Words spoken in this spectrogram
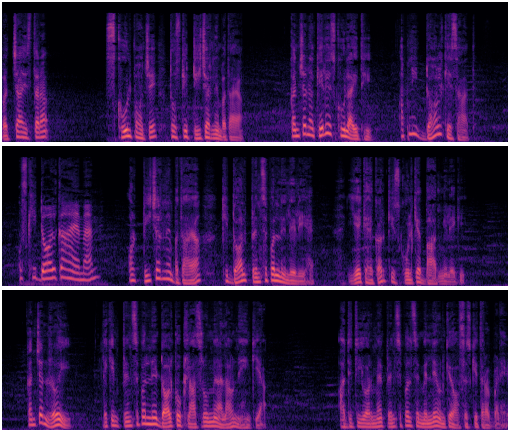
बच्चा इस तरह स्कूल पहुँचे तो उसकी टीचर ने बताया कंचन अकेले स्कूल आई थी अपनी डॉल के साथ। उसकी डॉल कहाँ है मैम? और टीचर ने बताया कि डॉल प्रिंसिपल ने ले ली है ये कहकर कि स्कूल के बाद मिलेगी। कंचन रोई लेकिन प्रिंसिपल ने डॉल को क्लासरूम में अलाउ नहीं किया। अदिति और मैं प्रिंसिपल से मिलने उनके ऑफ़िस की तरफ़ बढ़े।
